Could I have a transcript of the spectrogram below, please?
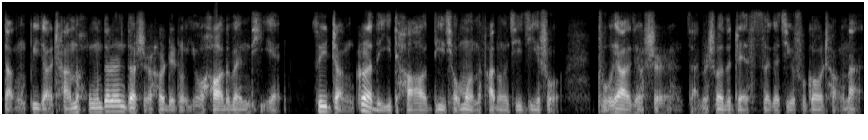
等比较长的红灯的时候这种油耗的问题。所以整个的一套地球梦的发动机技术，主要就是咱们说的这四个技术构成的。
